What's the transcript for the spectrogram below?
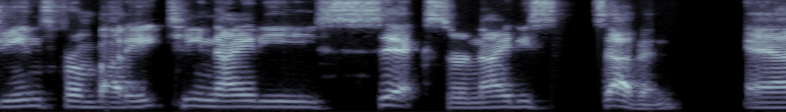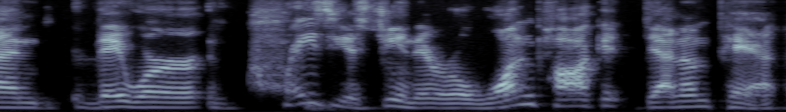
jeans from about 1896 or 97 and they were craziest jean. They were a one pocket denim pant,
